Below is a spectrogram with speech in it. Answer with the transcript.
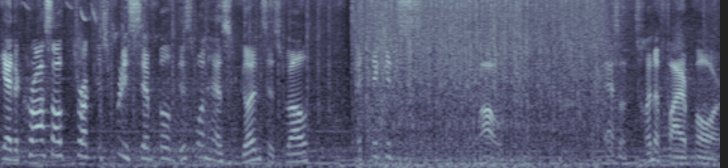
yeah, the Crossout truck is pretty simple. This one has guns as well. I think it's... Wow. It has a ton of firepower.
